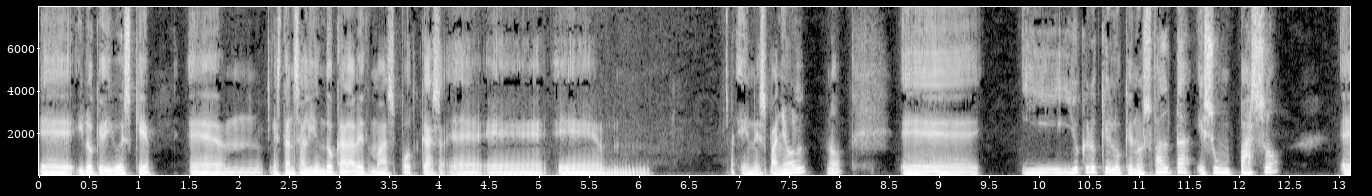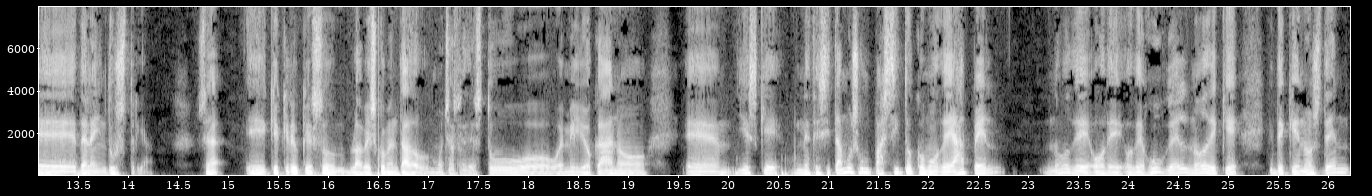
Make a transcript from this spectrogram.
Eh, y lo que digo es que eh, están saliendo cada vez más podcasts eh, eh, eh, en español, ¿no? Eh, y yo creo que lo que nos falta es un paso de la industria. O sea, que creo que eso lo habéis comentado muchas veces tú o, Emilio Cano, y es que necesitamos un pasito como de Apple, ¿no? De, o, de, o de Google, ¿no? De que, de que nos den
